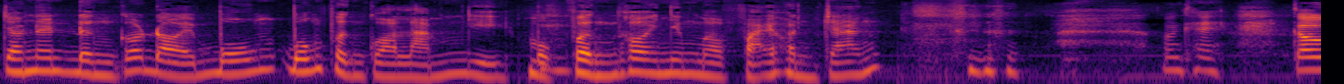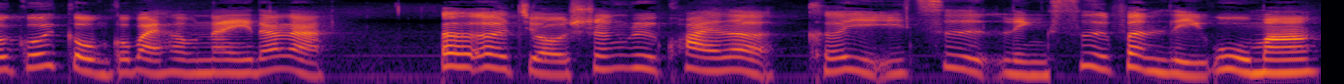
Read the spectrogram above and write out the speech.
Cho nên đừng có đòi bốn bốn phần quà làm gì một phần thôi nhưng mà phải hoành tráng ok câu cuối cùng của bài hôm nay đó là 二二九生日快乐，可以一次领四份礼物吗？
